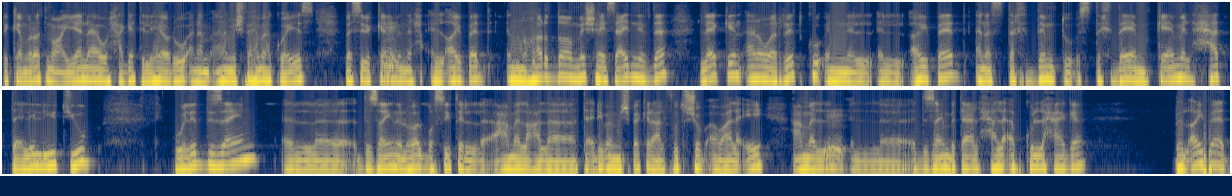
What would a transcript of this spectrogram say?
بكاميرات معينة والحاجات اللي هي raw أنا أنا مش فاهمها كويس. بس بيتكلم. إن الآيباد النهارده مش هيساعدني في ده لكن أنا وريتكم إن ال- الآيباد أنا استخدمته استخدام كامل حتى لليوتيوب ولل design. ال design اللي هو البسيط اللي عمل على تقريبا مش فاكر على الفوتوشوب أو على إيه عمل ال design بتاع الحلقة بكل حاجة بالآيباد.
